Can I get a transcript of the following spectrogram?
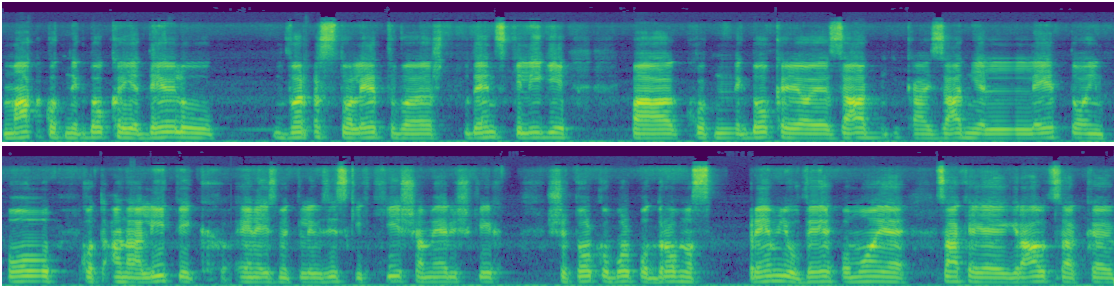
ima kot nekdo, ki je delal vrsto let v študentski ligi, pa kot nekdo, ki jo je zad, kaj, zadnje leto in pol kot analitik ene izmed televizijskih hiš ameriških, še toliko bolj podrobno spremljal, ve po moje vsakega igralca, ki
